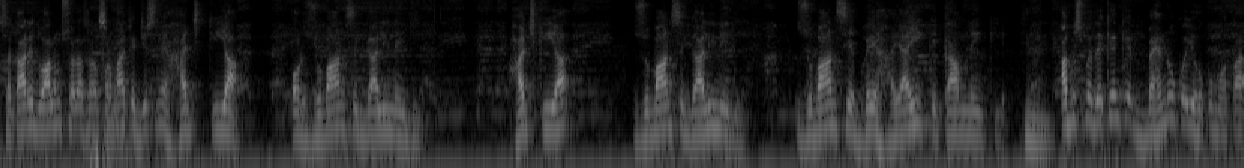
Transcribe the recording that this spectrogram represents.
सरकार दुआलम सल्लल्लाहु अलैहि वसल्लम फरमाया कि जिसने हज किया और ज़ुबान से गाली नहीं दी हज किया ज़ुबान से गाली नहीं दी ज़ुबान से बेहयाई के काम नहीं किए। अब इसमें देखें कि बहनों को ये हुक्म होता है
